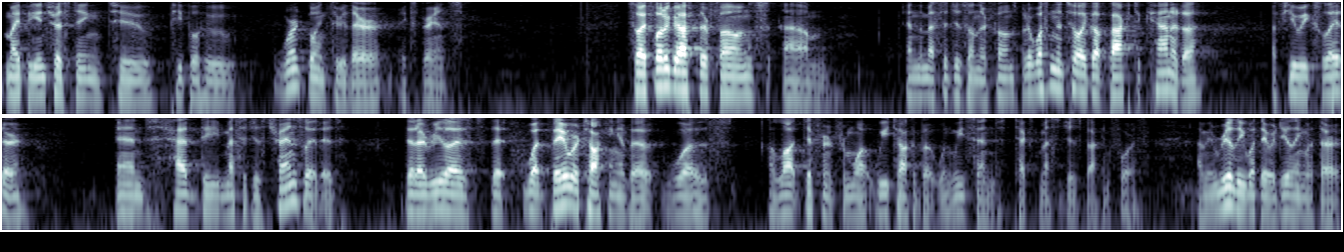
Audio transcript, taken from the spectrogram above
might be interesting to people who weren't going through their experience. So I photographed their phones um, and the messages on their phones, but it wasn't until I got back to Canada a few weeks later and had the messages translated that I realized that what they were talking about was a lot different from what we talk about when we send text messages back and forth. I mean, really, what they were dealing with are,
